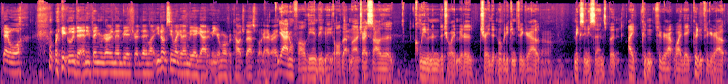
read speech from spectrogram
Okay, well, were you glued to anything regarding the NBA trade deadline? You don't seem like an NBA guy to me. You're more of a college basketball guy, right? yeah, I don't follow the NBA all that much. I saw that Cleveland and Detroit made a trade that nobody can figure out makes any sense, but I couldn't figure out why they couldn't figure out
